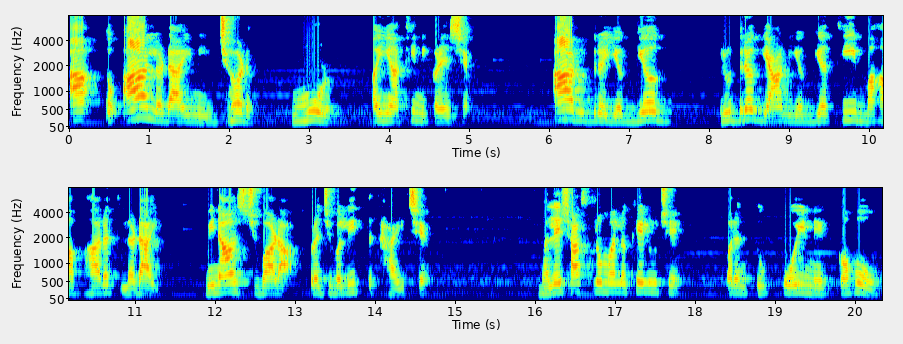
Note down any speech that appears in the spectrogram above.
આ, તો આ લડાઈની જડ મૂળ અહીંયાથી નીકળે છે. આ રુદ્ર યજ્ઞ રુદ્ર જ્ઞાન યજ્ઞથી મહાભારત લડાઈ વિનાશ જ્વાળા પ્રજ્વલિત થાય છે. ભલે શાસ્ત્રોમાં લખેલું છે, પરંતુ કોઈને કહો.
